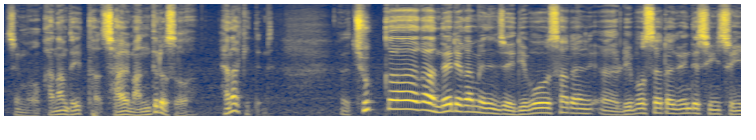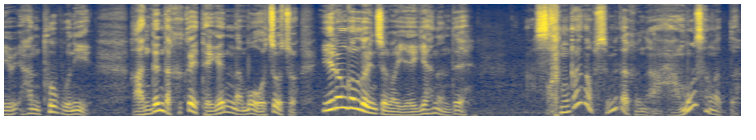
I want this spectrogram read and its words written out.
지금 뭐 가남 데이터 잘 만들어서 해놨기 때문에 주가가 내려가면 이제 리보사란 어, 리보사란 인덱스 인증이 한 부분이 안 된다 그까지 되겠나 뭐 어쩌고 이런 걸로 이제 막 얘기하는데 상관없습니다. 그건 아무 상관없다.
